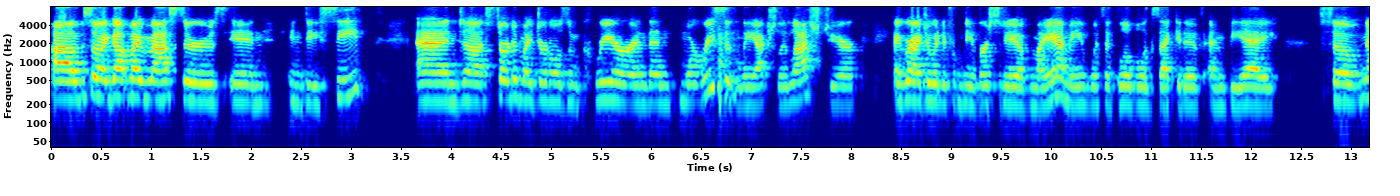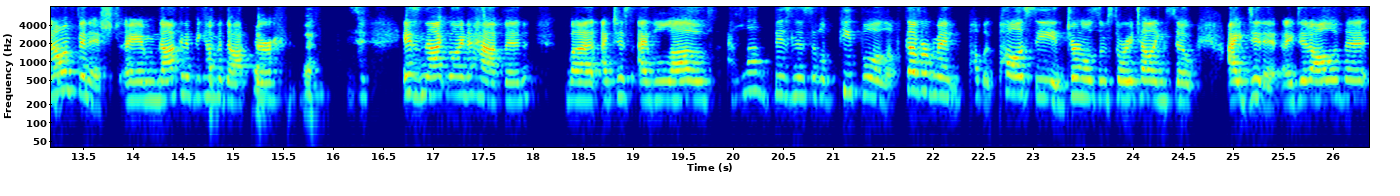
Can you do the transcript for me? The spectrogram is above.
Um, so I got my master's in in DC and uh, started my journalism career. And then more recently, actually last year, I graduated from the University of Miami with a global executive MBA. So now I'm finished. I am not going to become a doctor. is not going to happen. But I just I love I love business, I love people, I love government, public policy, and journalism, storytelling. So I did it. I did all of it,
